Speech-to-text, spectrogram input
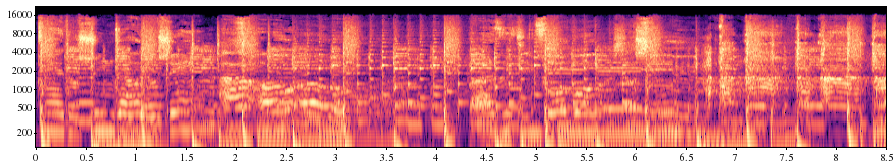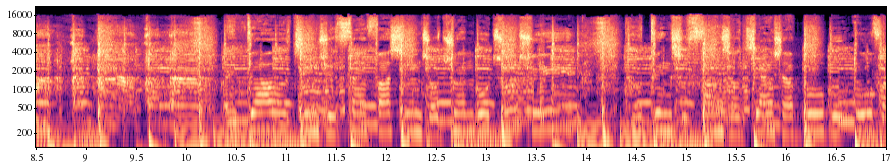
抬头寻找流星。啊哦哦，怕自己错过小幸运。没到了进去才发现周转不出去，头顶是放手，脚下步步无法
